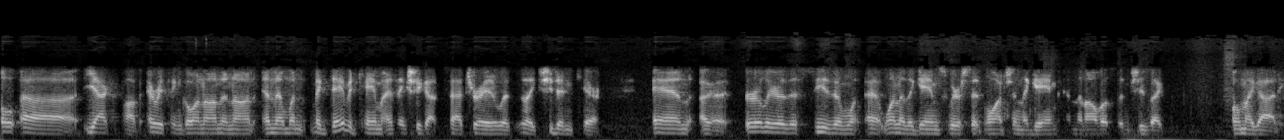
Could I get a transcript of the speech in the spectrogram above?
oh, uh, Yakupov, everything going on and on. And then when McDavid came, I think she got saturated with like she didn't care. And uh, earlier this season, at one of the games, we were sitting watching the game, and then all of a sudden she's like, "Oh my God,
